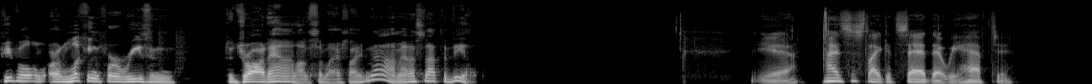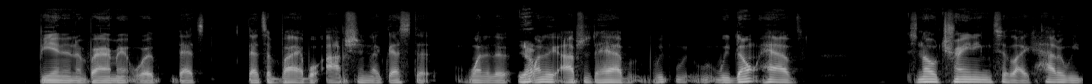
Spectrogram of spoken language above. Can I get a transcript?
people are looking for a reason to draw down on somebody. It's like, no, man, that's not the deal. Yeah. It's just like it's sad that we have to be in an environment where that's that's a viable option. Like that's the one of the Yep. one of the options to have. We, we we don't have. There's no training to like how do we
